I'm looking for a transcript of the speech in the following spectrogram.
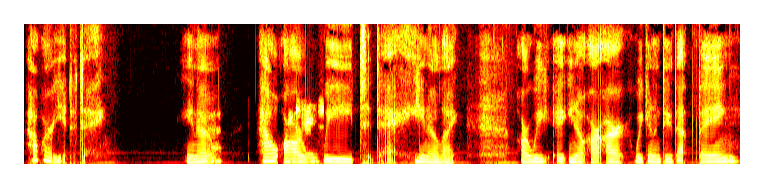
How are you today? You know, yeah. how are okay. we today? You know, like, are we, eh, you know, are, are we going to do that thing,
